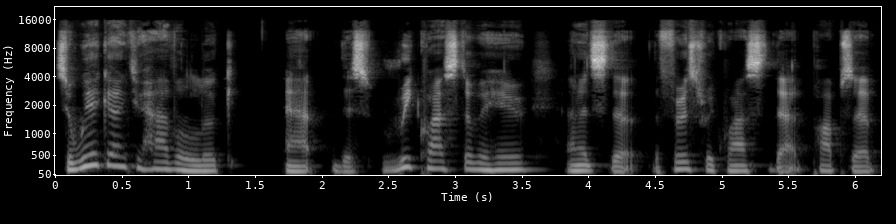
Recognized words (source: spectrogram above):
So we're going to have a look at this request over here, and it's the, the first request that pops up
